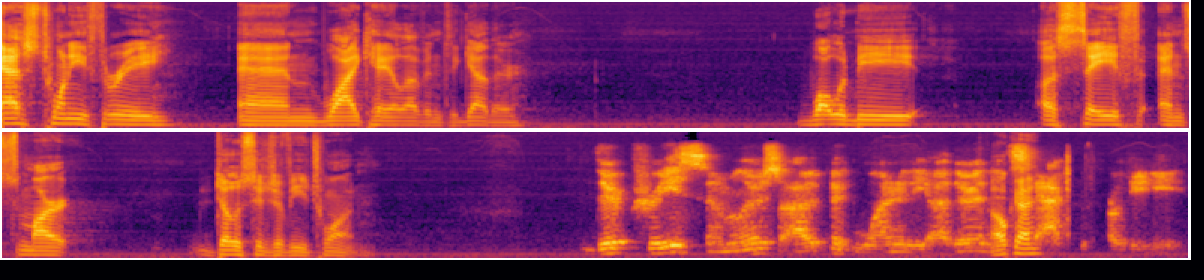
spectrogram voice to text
S23 and YK11 together, what would be a safe and smart dosage of each one? They're pretty similar, so I would pick one or the other and then Okay. stack with RVD.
